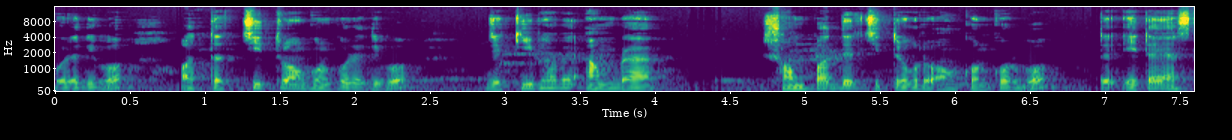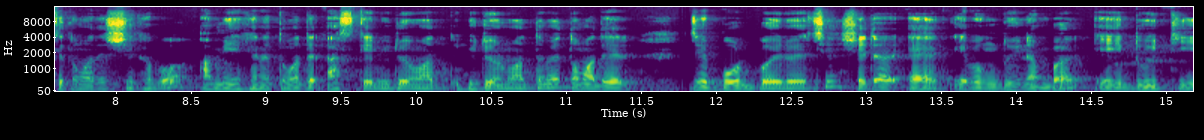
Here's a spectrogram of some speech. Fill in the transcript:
করে দিব, অর্থাৎ চিত্র অঙ্কন করে দিব, যে কীভাবে আমরা সম্পাদ্যের চিত্রগুলো অঙ্কন করব। তো এটাই আজকে তোমাদের শেখাবো। আমি এখানে তোমাদের আজকে ভিডিও ভিডিওর মাধ্যমে তোমাদের যে বোর্ড বই রয়েছে, সেটার এক এবং দুই নাম্বার, এই দুইটি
